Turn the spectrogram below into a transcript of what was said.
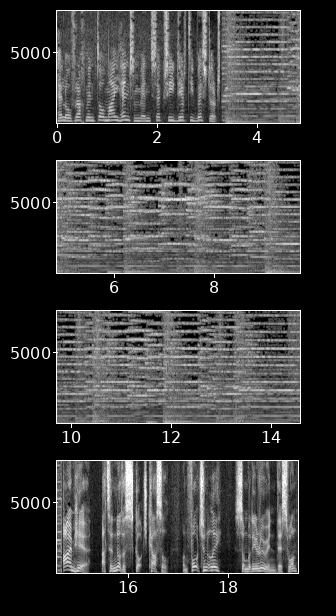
Hello fragmental my handsome and sexy dirty bastard. I'm here at another Scotch castle. Unfortunately, somebody ruined this one.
